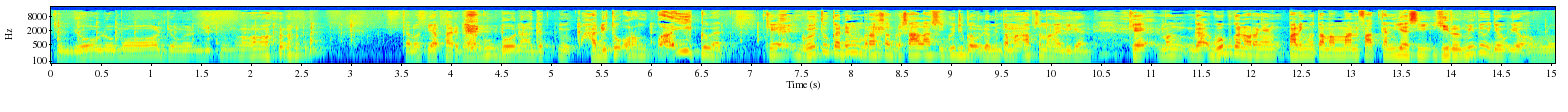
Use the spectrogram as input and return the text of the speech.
Cuma lo mal, jangan gitu mal. Kalau tiap hari Rabu bawa nugget, Hadi tuh orang baik banget. Kayak gue tuh kadang merasa bersalah sih. Gue juga udah minta maaf sama Hadi kan. Kayak emang nggak gue bukan orang yang paling utama memanfaatkan dia sih. Hilmi tuh jauh ya Allah.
